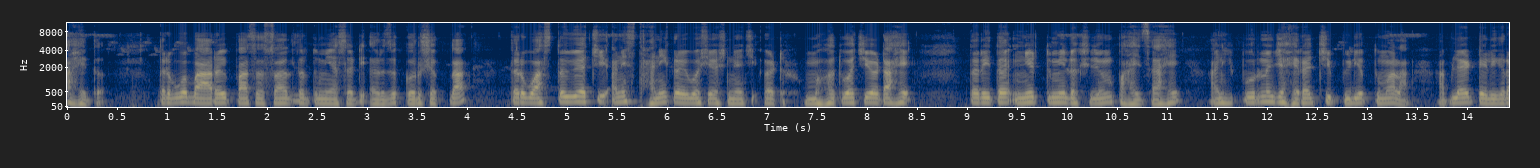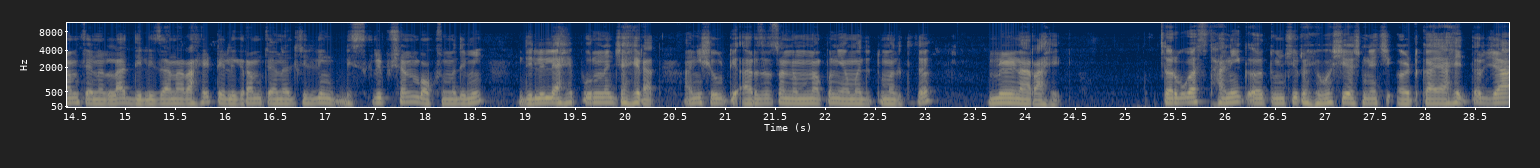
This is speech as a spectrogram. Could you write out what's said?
आहेत. तर बघा बारावी पास असाल तर तुम्ही यासाठी अर्ज करू शकता. तर वास्तव्याची आणि स्थानिक रहिवासी असण्याची अट महत्त्वाची अट आहे. तर इथं नीट तुम्ही लक्ष देऊन पाहायचं आहे आणि ही पूर्ण जाहिरातची पी डी एफ तुम्हाला आपल्या टेलिग्राम चॅनलला दिली जाणार आहे. टेलिग्राम चॅनलची लिंक डिस्क्रिप्शन बॉक्समध्ये मी दिलेली आहे. पूर्ण जाहिरात आणि शेवटी अर्जाचा नमुना पण यामध्ये तुम्हाला तिथं मिळणार आहे. तर बघा स्थानिक तुमची रहिवासी असण्याची अट काय आहे? तर ज्या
